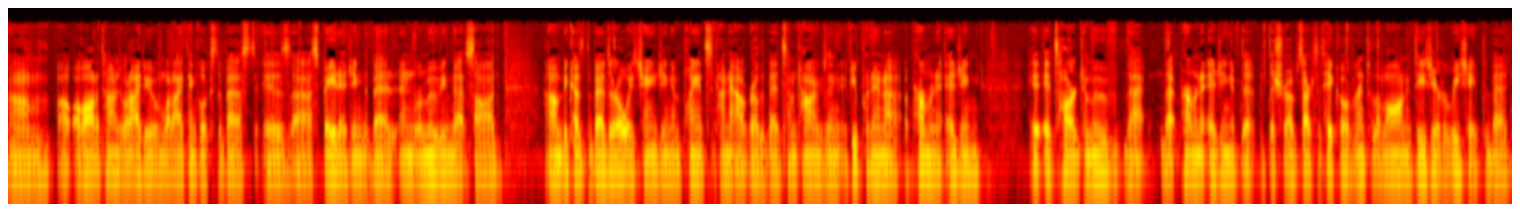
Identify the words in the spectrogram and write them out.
Um, a, a lot of times, what I do and what I think looks the best is uh, spade edging the bed and removing that sod. Um, because the beds are always changing and plants kind of outgrow the bed sometimes, and if you put in a, a permanent edging, it, it's hard to move that, that permanent edging if the if the shrub starts to take over into the lawn. It's easier to reshape the bed.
